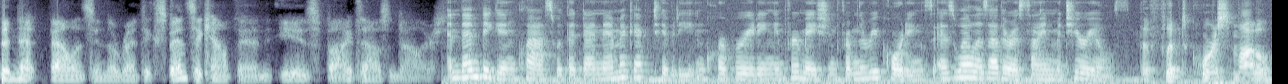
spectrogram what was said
The net balance in the rent expense account then is $5,000. and then begin class with a dynamic activity incorporating information from the recordings as well as other assigned materials. The flipped course model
